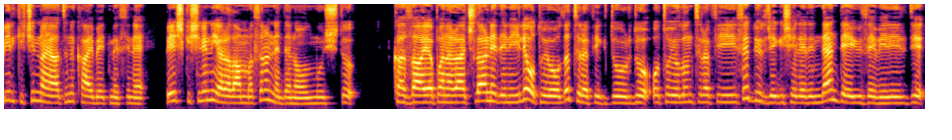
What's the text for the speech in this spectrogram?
bir kişinin hayatını kaybetmesine, beş kişinin yaralanmasına neden olmuştu. Kaza yapan araçlar nedeniyle otoyolda trafik durdu. Otoyolun trafiği ise Düzce gişelerinden D100'e verildi.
